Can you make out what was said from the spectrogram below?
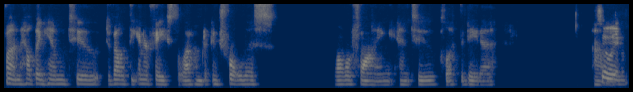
fun helping him to develop the interface to allow him to control this while we're flying and to collect the data. so um,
